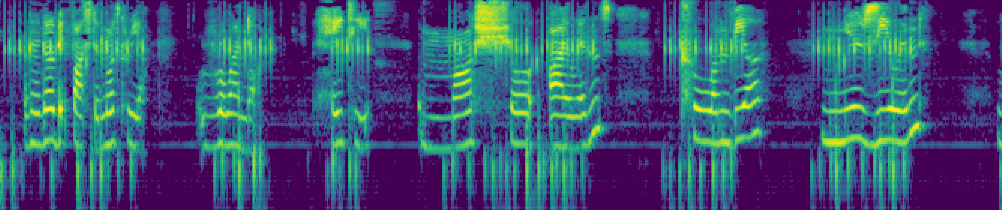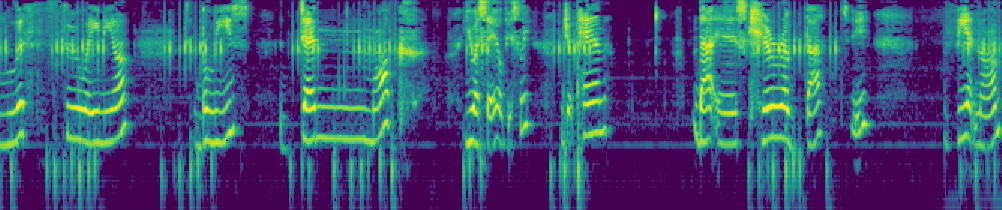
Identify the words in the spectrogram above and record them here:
and a little bit faster, North Korea, Rwanda, Haiti, Marshall Islands, Colombia, New Zealand, Lithuania, Belize, Denmark, USA obviously, Japan, that is Kiribati, Vietnam,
